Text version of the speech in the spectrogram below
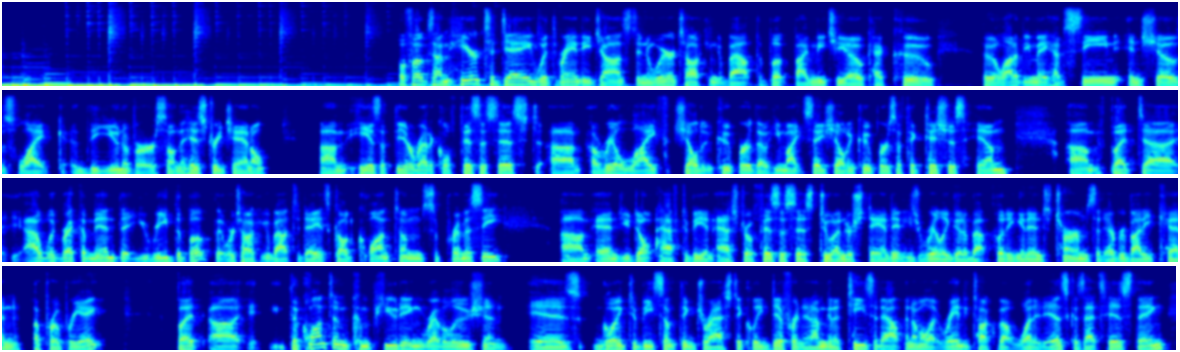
Well, folks, I'm here today with Randy Johnston, we're talking about the book by Michio Kaku, who a lot of you may have seen in shows like The Universe on the History Channel. Um, he is a theoretical physicist, uh, a real life Sheldon Cooper, though he might say Sheldon Cooper is a fictitious him. Um, but uh, I would recommend that you read the book that we're talking about today. It's called Quantum Supremacy. Um, and you don't have to be an astrophysicist to understand it. He's really good about putting it into terms that everybody can appropriate. But uh, the quantum computing revolution is going to be something drastically different. And I'm going to tease it out, and I'm going to let Randy talk about what it is because that's his thing.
